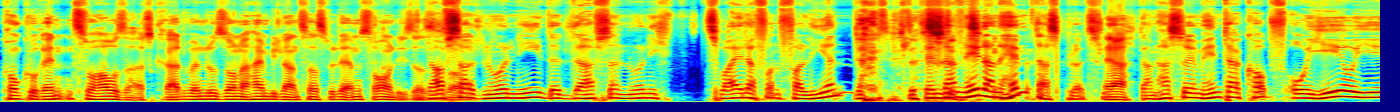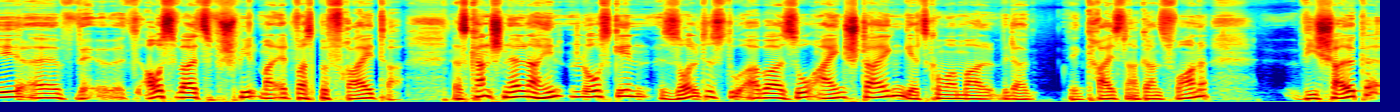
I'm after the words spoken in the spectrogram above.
Konkurrenten zu Hause hat. Gerade wenn du so eine Heimbilanz hast wie der MSV in dieser Du darfst Saison. halt nur nie, du darfst dann nur nicht zwei davon verlieren. Denn dann, nee, dann hemmt das plötzlich. Ja. Dann hast du im Hinterkopf, oh je, oh je, äh, auswärts spielt man etwas befreiter. Das kann schnell nach hinten losgehen. Solltest du aber so einsteigen, jetzt kommen wir mal wieder den Kreis nach ganz vorne, wie Schalke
